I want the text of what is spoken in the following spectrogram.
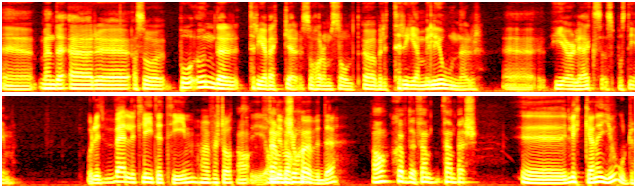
Eh, men det är, eh, alltså på under tre veckor så har de sålt över tre miljoner eh, i early access på Steam. Och det är ett väldigt litet team, har jag förstått. Ja, Om det var personer. Skövde. Ja, Skövde, fem, fem pers. Eh, lyckan är gjord.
